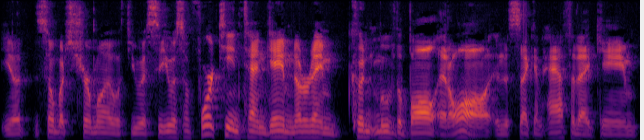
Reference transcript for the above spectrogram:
you know, so much turmoil with USC. It was a 14 10 game. Notre Dame couldn't move the ball at all in the second half of that game.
